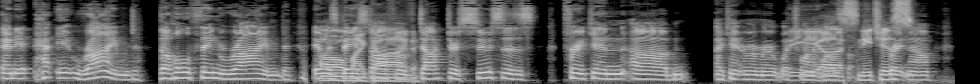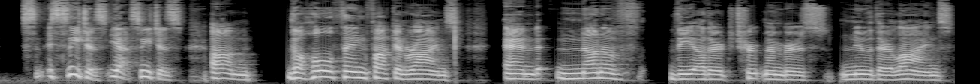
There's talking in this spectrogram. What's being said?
and it ha- it rhymed. The whole thing rhymed. It was Oh based off of Dr. Seuss's freaking. Um, I can't remember which The, one it uh, was Sneetches? right now. S- Sneetches, yeah, Sneetches. Um, the whole thing fucking rhymes, and none of the other troop members knew their lines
